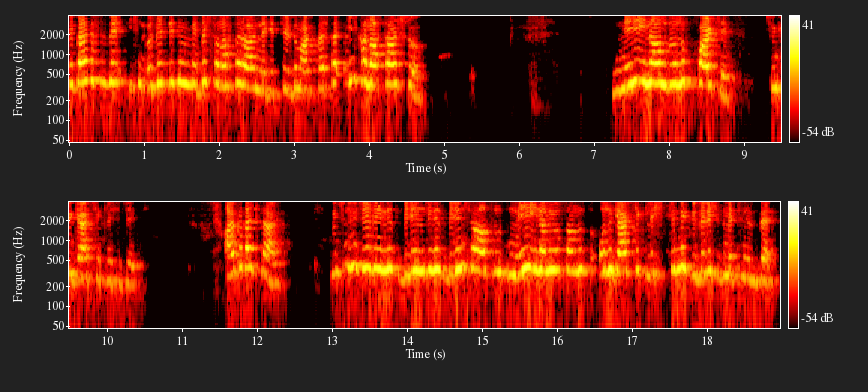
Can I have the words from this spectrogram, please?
Ve ben size için özetledim ve beş anahtar haline getirdim arkadaşlar. İlk anahtar şu. Neye inandığını fark et. Çünkü gerçekleşecek. Arkadaşlar, bütün hücreleriniz, bilinciniz, bilinçaltınız neye inanıyorsanız onu gerçekleştirmek üzere hizmetinizde.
